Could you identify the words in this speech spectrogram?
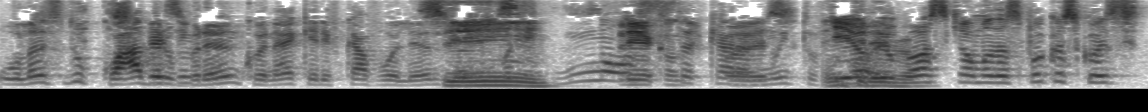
bom. O lance do quadro Esse- branco, né? Que ele ficava olhando. Sim. e depois- Nossa, cara, depois. muito E eu, eu gosto que é uma das poucas coisas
